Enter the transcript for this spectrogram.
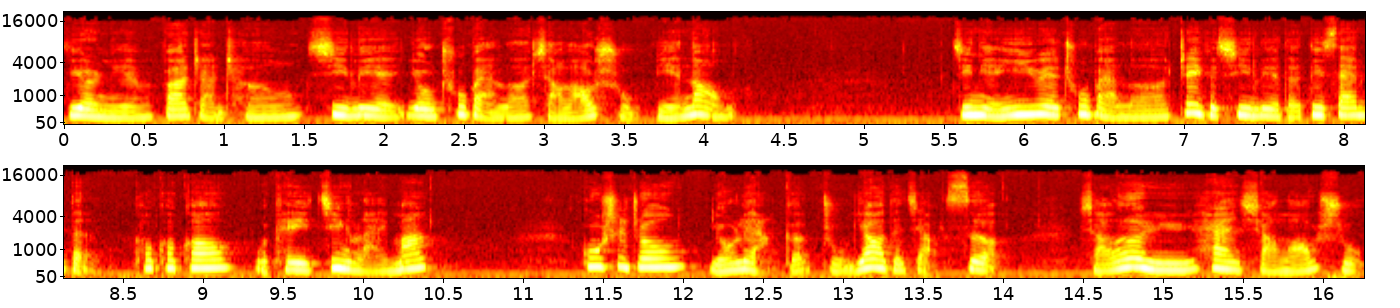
第二年发展成系列，又出版了《小老鼠别闹了》。今年一月出版了这个系列的第三本《扣扣扣，我可以进来吗？》故事中有两个主要的角色：小鳄鱼和小老鼠。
